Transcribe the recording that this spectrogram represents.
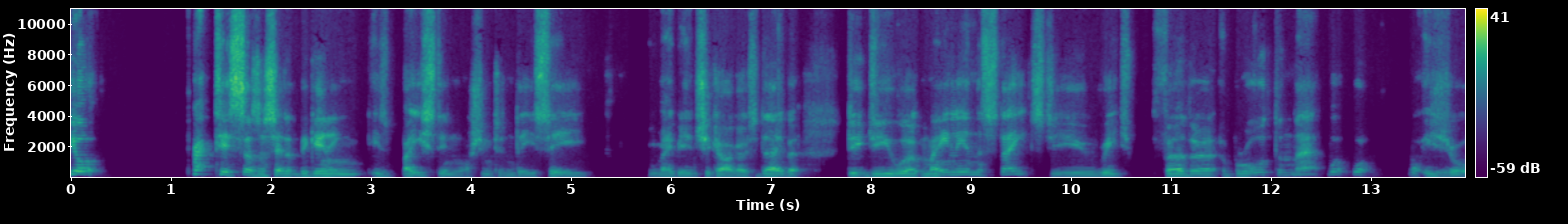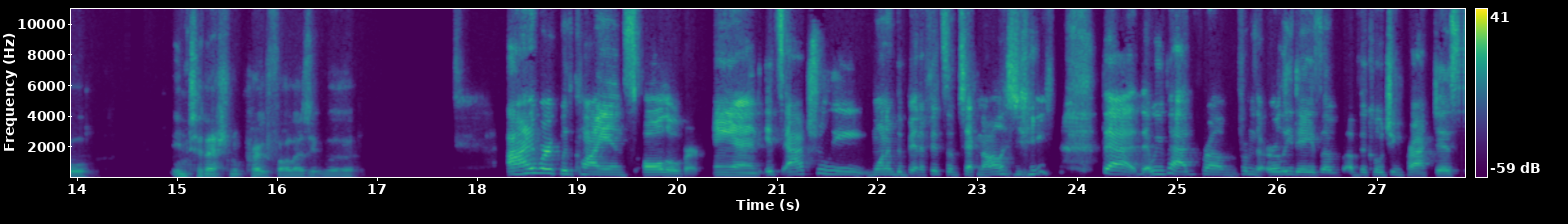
your practice as i said at the beginning is based in washington d.c you may be in Chicago today, but do, do you work mainly in the States? Do you reach further abroad than that? What what what is your international profile, as it were? I work with clients all over, and it's actually one of the benefits of technology that, that we've had from, from the early days of, of the coaching practice.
